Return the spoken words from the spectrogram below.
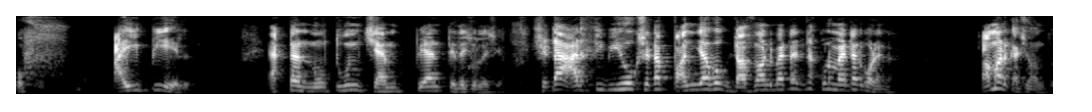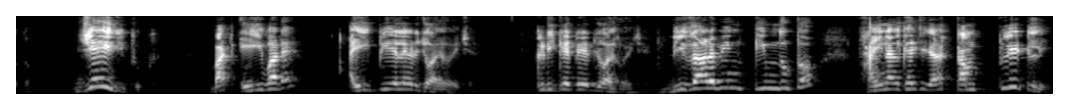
ওফ আইপিএল একটা নতুন চ্যাম্পিয়ন পেতে চলেছে। সেটা আরসিবি হোক, সেটা পাঞ্জাব হোক ডাজ নট ম্যাটার এটা কোনো ম্যাটার করে না। আমার কাছে অন্তত, যেই জিতুক। বাট এইবারে আইপিএলের জয় হয়েছে, ক্রিকেটের জয় হয়েছে। ডিজার্ভিং টিম দুটো ফাইনাল খেলছে, যারা কমপ্লিটলি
